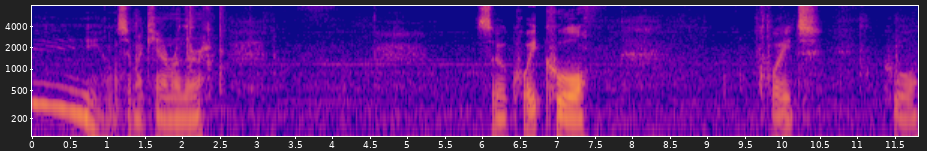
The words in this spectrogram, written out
I'll set my camera there. So quite cool. Quite cool.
